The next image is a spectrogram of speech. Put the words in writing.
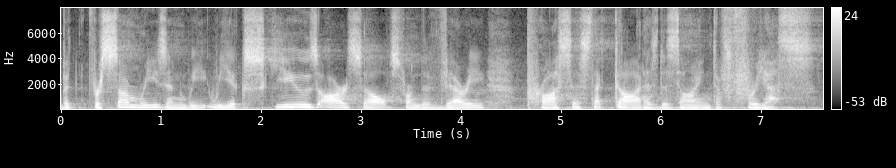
But for some reason, we, we excuse ourselves from the very process that God has designed to free us,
